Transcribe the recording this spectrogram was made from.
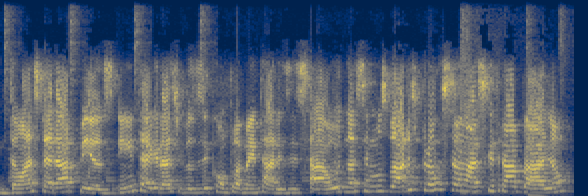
Então, as terapias integrativas e complementares de saúde, nós temos vários profissionais que trabalham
